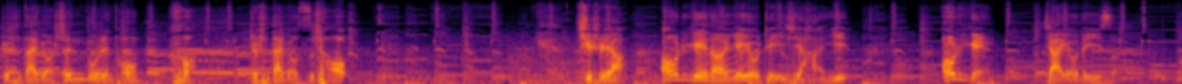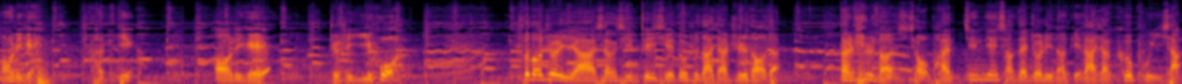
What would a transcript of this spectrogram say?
这是代表深度认同。呵，这是代表自嘲。其实呀，奥利给呢也有这一些含义。奥利给，加油的意思。奥利给，肯定。奥利给，这是疑惑。说到这里呀、相信这些都是大家知道的。但是呢，小潘今天想在这里呢给大家科普一下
